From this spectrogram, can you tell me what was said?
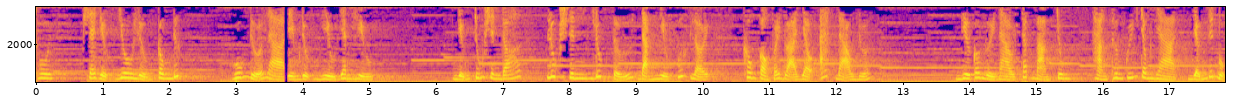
thôi sẽ được vô lượng công đức, huống nữa là niệm được nhiều danh hiệu. Những chúng sinh đó lúc sinh lúc tử đặng nhiều phước lợi, không còn phải đọa vào ác đạo nữa. Như có người nào sắp mạng chung, hàng thân quyến trong nhà dẫn đến một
